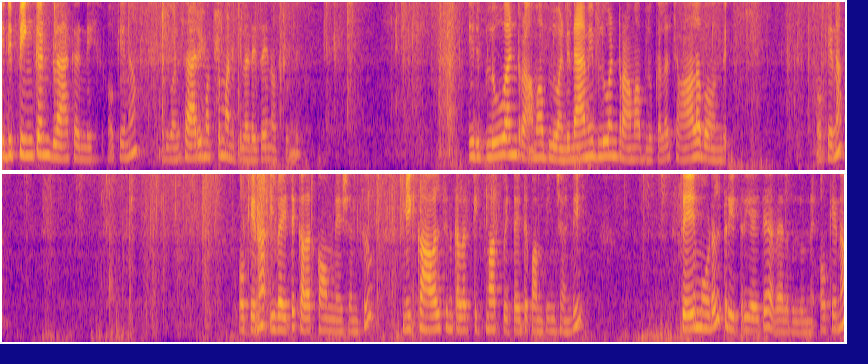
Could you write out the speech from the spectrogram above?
ఇది పింక్ అండ్ బ్లాక్ అండి ఓకేనా? ఇదిగోండి శారీ మొత్తం మనకి ఇలా డిజైన్ వస్తుంది. ఇది బ్లూ అండ్ రామా బ్లూ అండి నామీ బ్లూ అండ్ రామా బ్లూ కలర్ చాలా బాగుంది. ఓకేనా? ఓకేనా? ఇవైతే కలర్ కాంబినేషన్స్. మీకు కావాల్సిన కలర్ టిక్ మార్క్ పెట్టి అయితే పంపించండి. సేమ్ మోడల్ త్రీ త్రీ అయితే అవైలబుల్ ఉన్నాయి ఓకేనా?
